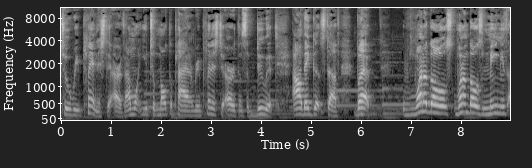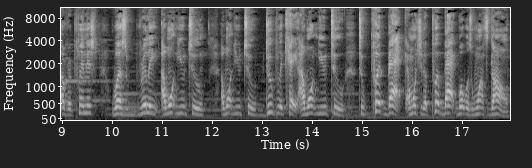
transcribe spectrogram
to replenish the earth. I want you to multiply and replenish the earth and subdue it, all that good stuff." But one of those one of those meanings of replenish was really I want you to I want you to duplicate. I want you to to put back. I want you to put back what was once gone.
